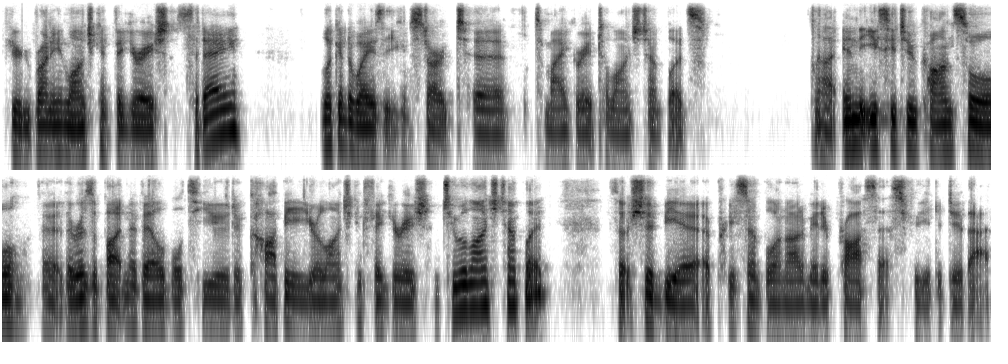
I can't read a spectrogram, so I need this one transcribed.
if you're running launch configurations today, look into ways that you can start to, to migrate to launch templates. Uh, in the EC2 console, uh, there is a button available to you to copy your launch configuration to a launch template. So it should be a, a, pretty simple and automated process for you to do that.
